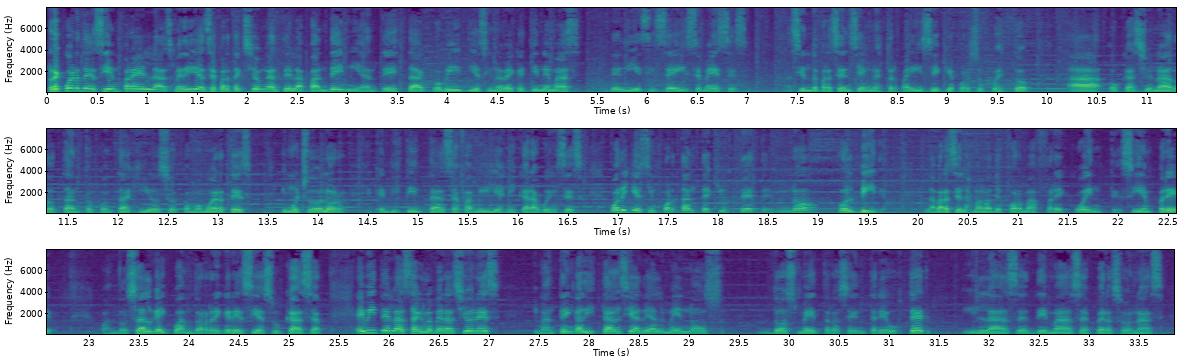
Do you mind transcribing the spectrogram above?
Recuerde siempre las medidas de protección ante la pandemia, ante esta COVID-19 que tiene más de 16 meses haciendo presencia en nuestro país y que por supuesto ha ocasionado tanto contagios como muertes y mucho dolor en distintas familias nicaragüenses. Por ello es importante que usted no olvide lavarse las manos de forma frecuente, siempre cuando salga y cuando regrese a su casa. Evite las aglomeraciones y mantenga distancia de al menos dos metros entre usted y las demás personas.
